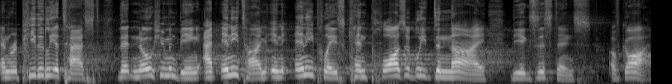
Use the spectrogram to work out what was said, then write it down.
and repeatedly attest that no human being at any time, in any place, can plausibly deny the existence of God.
